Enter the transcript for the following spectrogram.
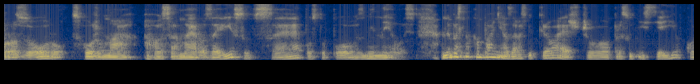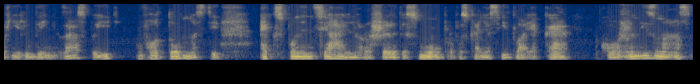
прозору, схожу на госамеру завісу, все поступово змінилось. Небесна компанія зараз відкриває, що присутність я є в кожній людині. Зараз стоїть в готовності експоненціально розширити смугу пропускання світла, яке кожен із нас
